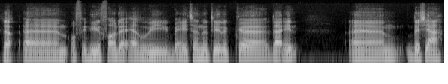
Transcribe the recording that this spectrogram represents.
Ja. Ehm, of in ieder geval de ROI beter natuurlijk eh, daarin. Ehm, dus ja,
